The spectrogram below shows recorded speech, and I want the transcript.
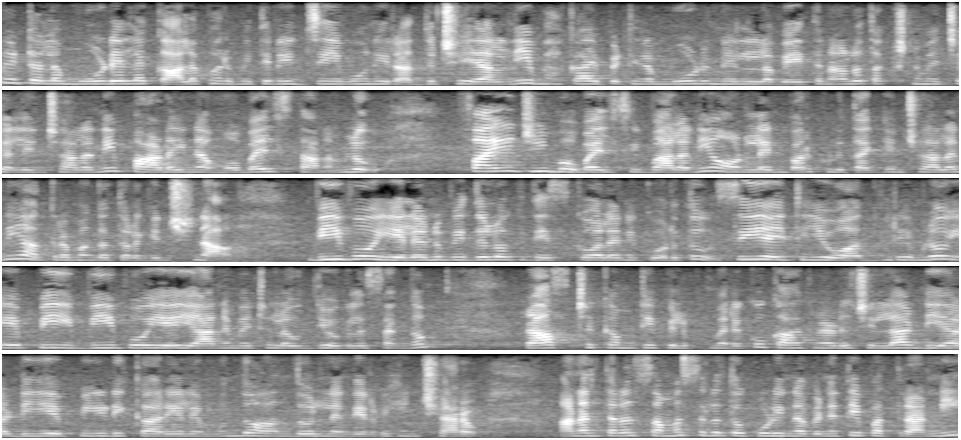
యానిమేటర్ల మూడేళ్ళ కాలపరిమితిని జీవోని రద్దు చేయాలని బకాయి పెట్టిన మూడు నెలల వేతనాలు తక్షణమే చెల్లించాలని పాడైన మొబైల్ స్థానంలో ఫైవ్ జీ మొబైల్స్ ఇవ్వాలని ఆన్లైన్ వర్కులు తగ్గించాలని అక్రమంగా తొలగించిన వివోఏలను విధులోకి తీసుకోవాలని కోరుతూ సిఐటియు ఆధ్వర్యంలో ఏపీ వివోఏ యానమేటల ఉద్యోగుల సంఘం రాష్ట్ర కమిటీ పిలుపు మేరకు కాకినాడ జిల్లా డిఆర్డీఏ పీడీ కార్యాలయం ముందు ఆందోళన నిర్వహించారు. అనంతరం సమస్యలతో కూడిన వినతి పత్రాన్ని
